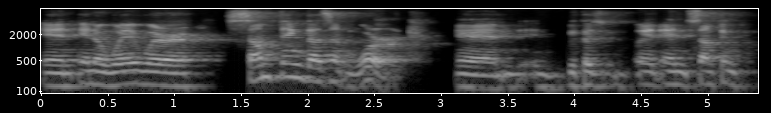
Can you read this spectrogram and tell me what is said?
in in a way where something doesn't work and because and, and, something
